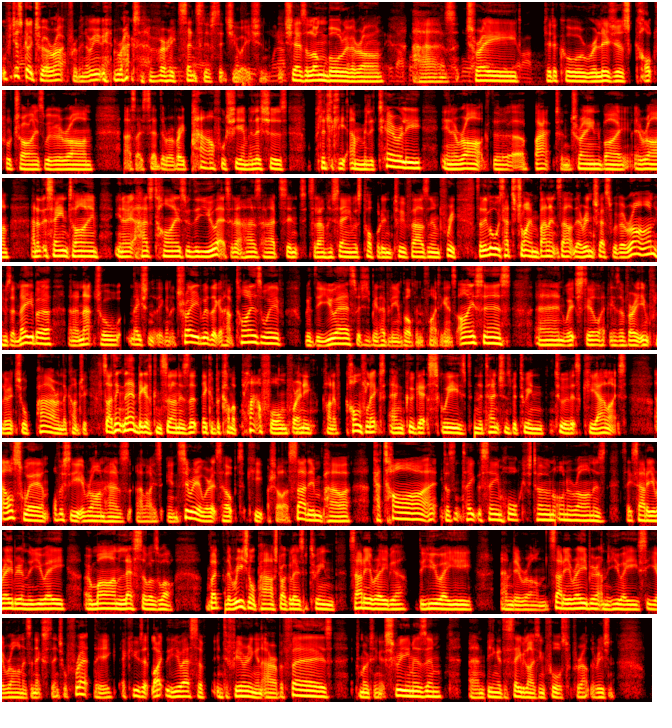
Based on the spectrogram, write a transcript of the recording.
If you just go to Iraq for a minute, I mean, Iraq's in a very sensitive situation. It shares a long border with Iran, has trade, political, religious, cultural ties with Iran. As I said, there are very powerful Shia militias, politically and militarily, in Iraq that are backed and trained by Iran. And at the same time, you know, it has ties with the US and it has had since Saddam Hussein was toppled in 2003. So they've always had to try and balance out their interests with Iran, who's a neighbor and a natural nation that they're going to trade with, they're going to have ties with, with the US, which has been heavily involved in the fight against ISIS and which still is a very influential power in the country. So I think their biggest concern is that they could become a platform for any kind of conflict and could get squeezed in the tensions between two of its key allies. Elsewhere, obviously, Iran has allies in Syria where it's helped keep Bashar al Assad in power. Qatar doesn't take the same hawkish tone on Iran as, say, Saudi Arabia and the UAE, Oman less so as well. But the regional power struggle is between Saudi Arabia, the UAE, and Iran. Saudi Arabia and the UAE see Iran as an existential threat. They accuse it, like the US, of interfering in Arab affairs, promoting extremism, and being a destabilizing force throughout the region.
